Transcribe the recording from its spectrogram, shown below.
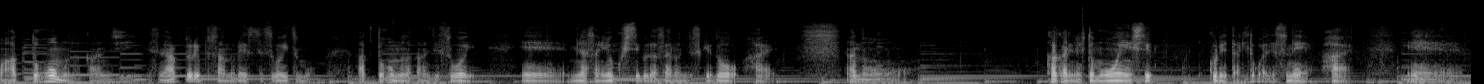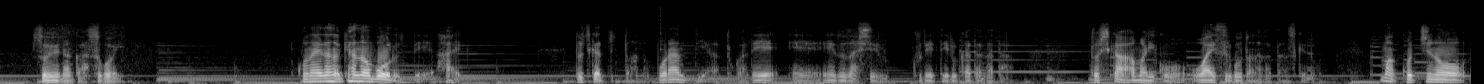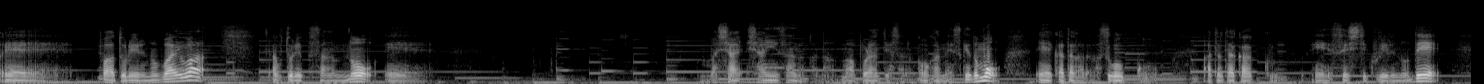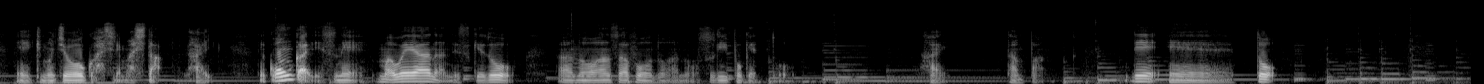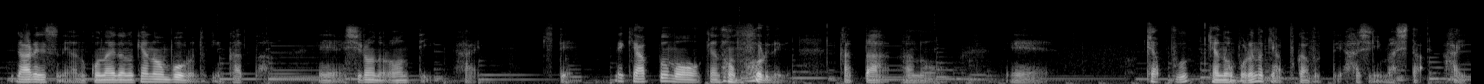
まあ、アットホームな感じですね。アクトレップさんのレースってすごいいつもアットホームな感じですごい、えー、皆さんよくしてくださるんですけど、はい。あのー、係の人も応援してくれたりとかですね、はい。えー、そういうなんかすごい、この間のキャノンボールって、はい。どっちかっていうと、あの、ボランティアとかで、えー、映像出してくれてる方々としかあまりこう、お会いすることはなかったんですけど、まあ、こっちの、えー、パートレールの場合は、アクトレップさんの、えー、まあ社、社員さんなのかな、まあ、ボランティアさんなのかわかんないですけども、えー、方々がすごくこう、温かく、えー、接してくれるので、えー、気持ちよく走れました。はい。で今回ですね、まあ、ウェアなんですけど、あの、アンサー4のあの、3ポケット、はい、短パン。で、えー、っと、で、あれですね、あの、この間のキャノンボールの時に買った、えー、白のロンティ、はい、着て、で、キャップもキャノンボールで買った、あの、えー、キャップ？キャノンボールのキャップかぶって走りました。はい。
